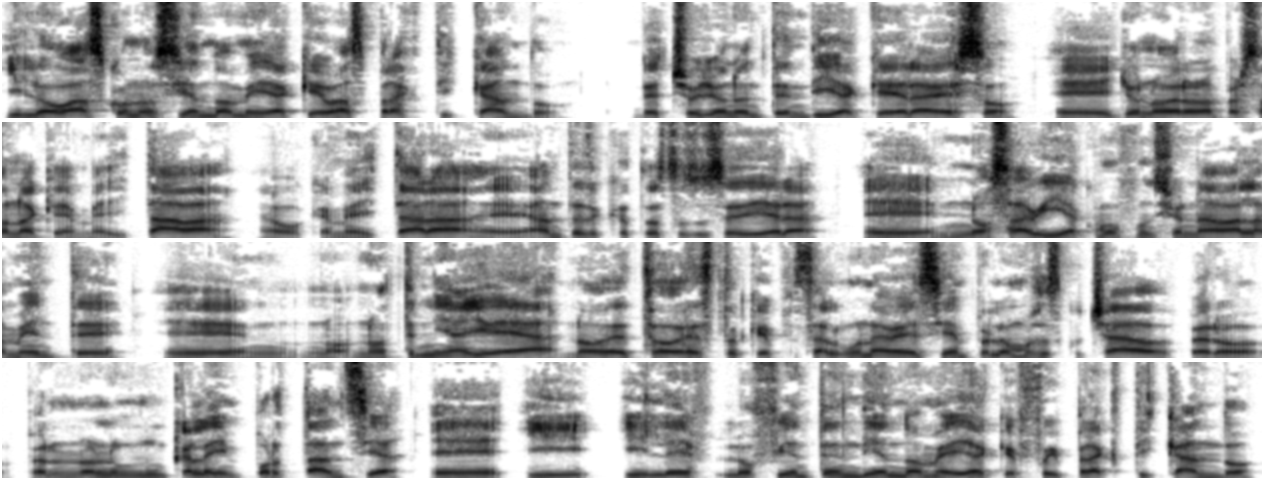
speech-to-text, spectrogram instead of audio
Y lo vas conociendo a medida que vas practicando. De hecho, yo no entendía qué era eso. Eh, yo no era una persona que meditaba o que meditara eh, antes de que todo esto sucediera. Eh, no sabía cómo funcionaba la mente. No, no, tenía idea ¿no? de todo esto que pues alguna vez siempre lo hemos escuchado, pero, pero nunca la importancia y, y le, lo fui entendiendo a medida que fui practicando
